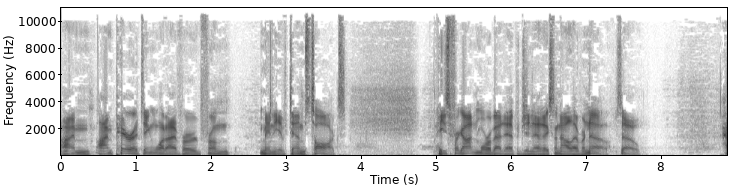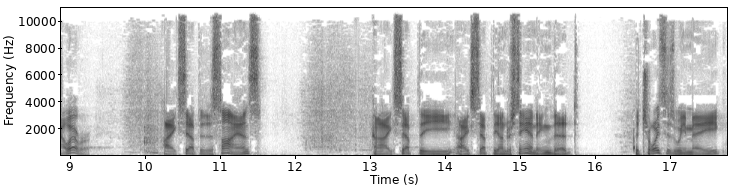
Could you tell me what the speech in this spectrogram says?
I'm I'm parroting what I've heard from many of Tim's talks. He's forgotten more about epigenetics than I'll ever know. So, however, I accept it as science, and I accept the I accept the understanding that the choices we make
